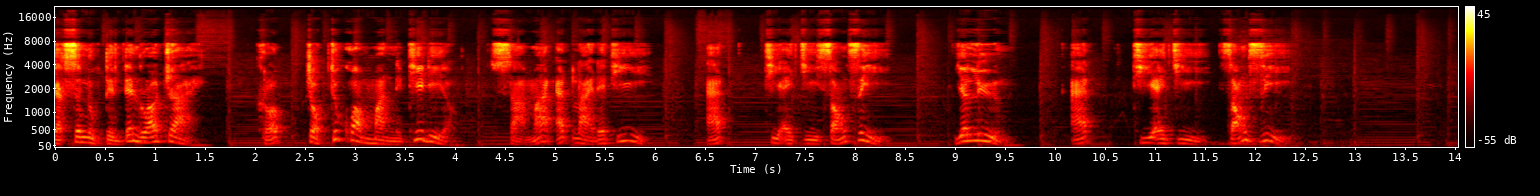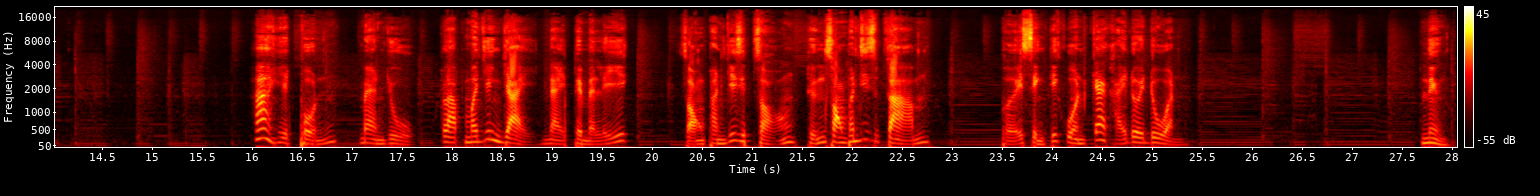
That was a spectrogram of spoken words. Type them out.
จากสนุกตื่นเต้นร้าวใจ ครบจบทุกความมันในที่เดียว สามารถแอดไลน์ได้ที่ @tig 2 4อย่าลืม @tig 2 4 5 เหตุผล แมนยูกลับมายิ่งใหญ่ในพรีเมียร์ลีก 2022 ถึง 2023 เผยสิ่งที่ควรแก้ไขโดยด่วน 1.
